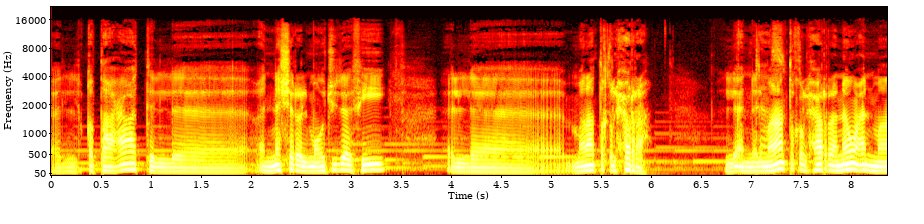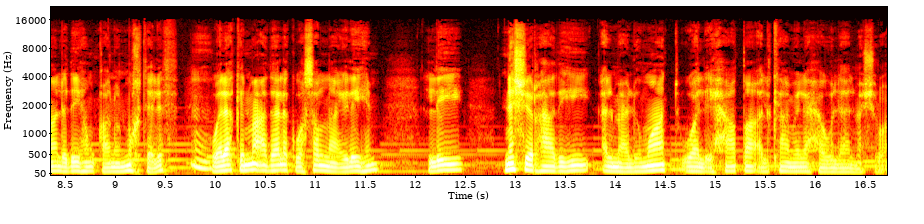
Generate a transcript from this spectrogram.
القطاعات النشر الموجودة في المناطق الحرة. لأن ممتاز. المناطق الحرة نوعا ما لديهم قانون مختلف ولكن مع ذلك وصلنا إليهم ل نشر هذه المعلومات والإحاطة الكاملة حول المشروع.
